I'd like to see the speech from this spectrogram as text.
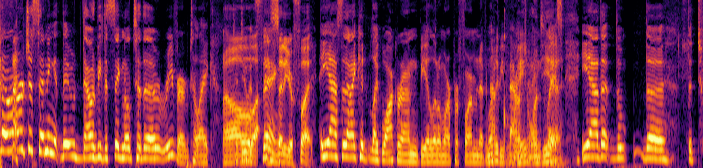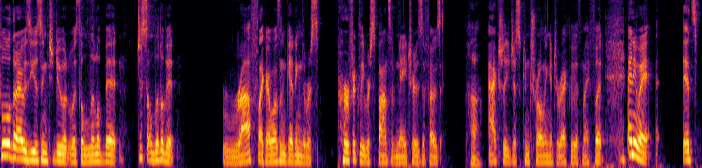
no, or just sending it. Would, that would be the signal to the reverb to like to do Oh, its thing. instead of your foot. Yeah, so that I could like walk around and be a little more performative and What not be bound to one idea. place. Yeah, the, the the the tool that I was using to do it was a little bit just a little bit rough. Like I wasn't getting the res- perfectly responsive nature as if I was Huh. actually just controlling it directly with my foot. Anyway, it's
